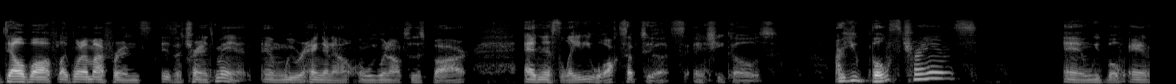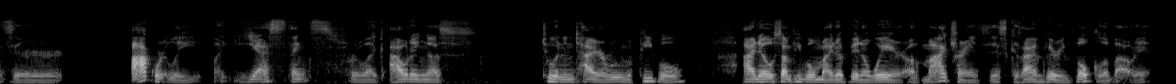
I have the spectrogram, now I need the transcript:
delve off like one of my friends is a trans man and we were hanging out and we went out to this bar and this lady walks up to us and she goes, "Are you both trans?" And we both answer awkwardly like yes thanks for like outing us to an entire room of people. I know some people might have been aware of my transness because i'm very vocal about it.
